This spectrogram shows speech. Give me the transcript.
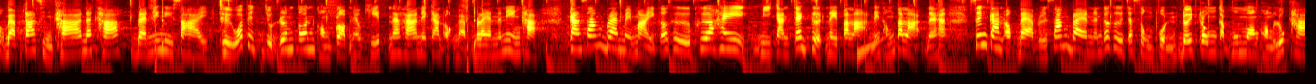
ออกแบบตราสินค้านะคะ branding design ถือว่าเป็นจุดเริ่มต้นของกรอบแนวคิดนะคะ ในการออกแบบแบรนด์นั่นเองค่ะ การสร้างแบรนด์ใหม่ ๆ ก็คือเพื่อให้มีการแจ้งเกิดในตลาดในท้องตลาดนะคะ ซึ่งการออกแบบหรือสร้างแบรนด์นั้นก็คือจะส่งผลโดยตรงกับมุมมองของลูกค้า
